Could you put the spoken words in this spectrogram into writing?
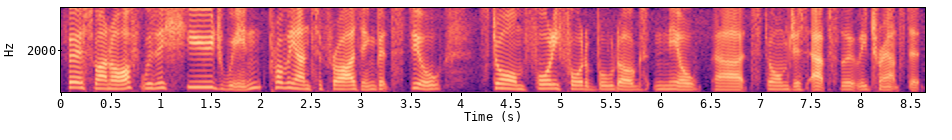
First one off was a huge win, probably unsurprising, but still, Storm 44 to Bulldogs nil. Uh, Storm just absolutely trounced it.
